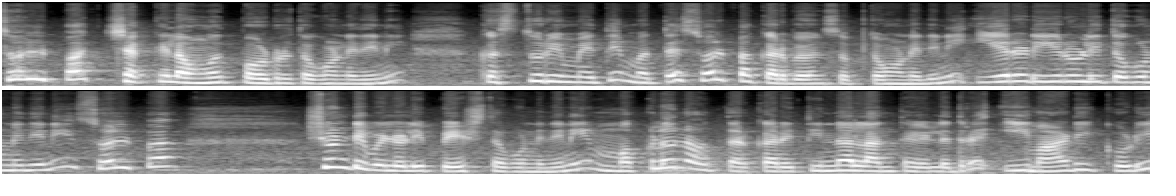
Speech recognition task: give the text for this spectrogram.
ಸ್ವಲ್ಪ ಚಕ್ಕೆ ಲವಂಗದ ಪೌಡ್ರ್ ತೊಗೊಂಡಿದ್ದೀನಿ, ಕಸ್ತೂರಿ ಮೇಥಿ ಮತ್ತು ಸ್ವಲ್ಪ ಕರ್ಬೇವಿನ ಸೊಪ್ಪು ತೊಗೊಂಡಿದ್ದೀನಿ, ಎರಡು ಈರುಳ್ಳಿ ತೊಗೊಂಡಿದ್ದೀನಿ, ಸ್ವಲ್ಪ ಶುಂಠಿ ಬೆಳ್ಳುಳ್ಳಿ ಪೇಸ್ಟ್ ತಗೊಂಡಿದ್ದೀನಿ. ಮಕ್ಕಳು ನಾವು ತರಕಾರಿ ತಿನ್ನಲ್ಲ ಅಂತ ಹೇಳಿದ್ರೆ ಈ ಮಾಡಿ ಕೊಡಿ,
